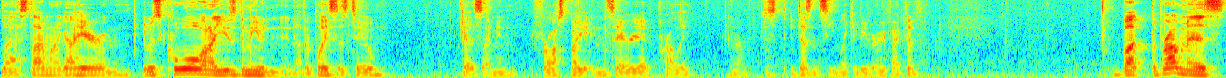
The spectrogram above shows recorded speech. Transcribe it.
last time when I got here and it was cool and I used them even in other places too because I mean frostbite in this area probably you know just it doesn't seem like it'd be very effective. But the problem is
